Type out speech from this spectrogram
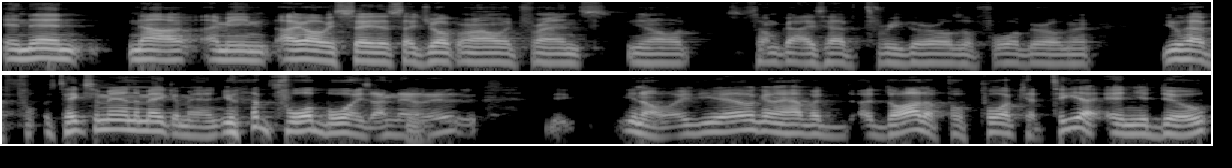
and then now, I mean, I always say this. I joke around with friends. You know, some guys have three girls or four girls, and you have it takes a man to make a man. You have four boys. I mean, you know, if you're ever gonna have a, a daughter for poor Katia, and you do,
